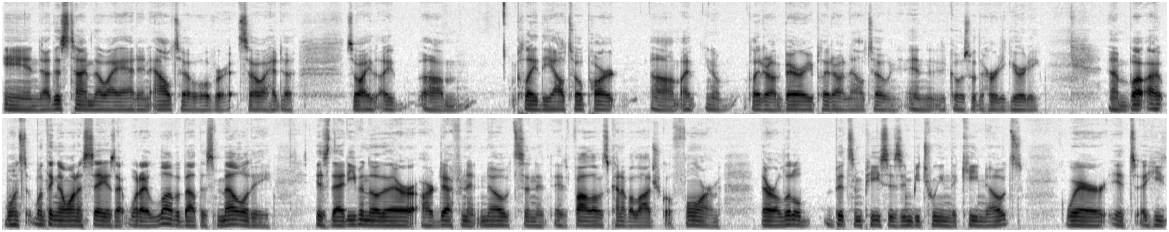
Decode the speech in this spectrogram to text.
and uh, this time though I add an alto over it. So I had to, so I, I um, played the alto part. Um, I you know played it on bari, played it on alto, and, and it goes with the hurdy gurdy. Um, but I, one one thing I want to say is that what I love about this melody is that even though there are definite notes and it, it follows kind of a logical form, there are little bits and pieces in between the key notes where it he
